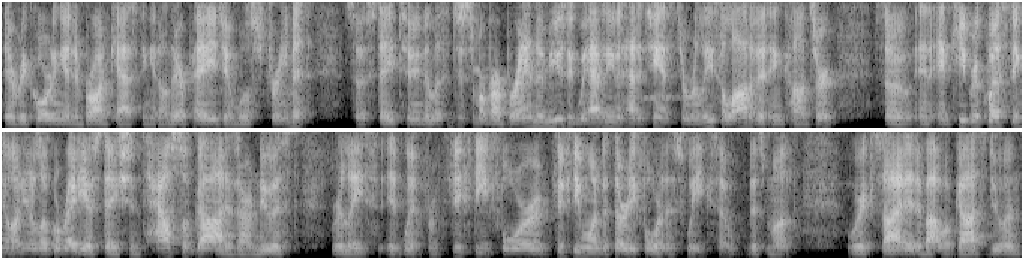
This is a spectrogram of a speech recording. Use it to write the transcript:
They're recording it and broadcasting it on their page, and we'll stream it. So stay tuned and listen to some of our brand new music. We haven't even had a chance to release a lot of it in concert. So, and, and keep requesting on your local radio stations. House of God is our newest release. It went from 54, 51 to 34 this week, so this month. We're excited about what God's doing,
